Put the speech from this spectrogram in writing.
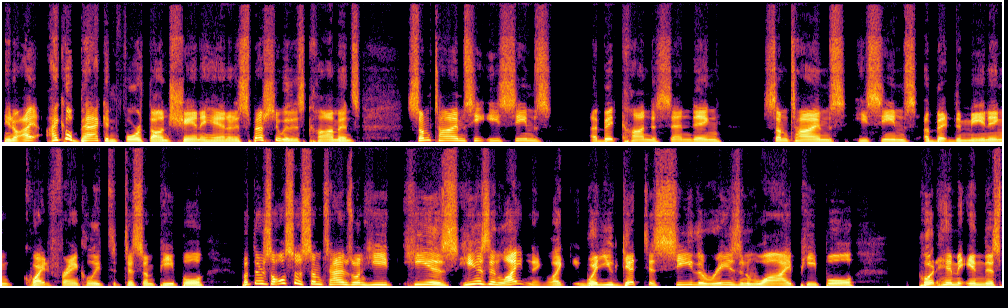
You know, I, I go back and forth on Shanahan, and especially with his comments. Sometimes he, he seems a bit condescending sometimes he seems a bit demeaning quite frankly to, to some people but there's also sometimes when he he is he is enlightening like when you get to see the reason why people put him in this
